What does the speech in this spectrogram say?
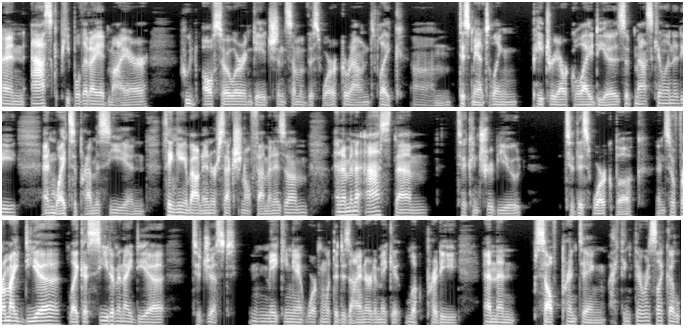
and ask people that I admire who also are engaged in some of this work around like um, dismantling patriarchal ideas of masculinity and white supremacy and thinking about intersectional feminism. And I'm going to ask them to contribute to this workbook. And so, from idea, like a seed of an idea, to just making it, working with the designer to make it look pretty, and then self printing, I think there was like a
